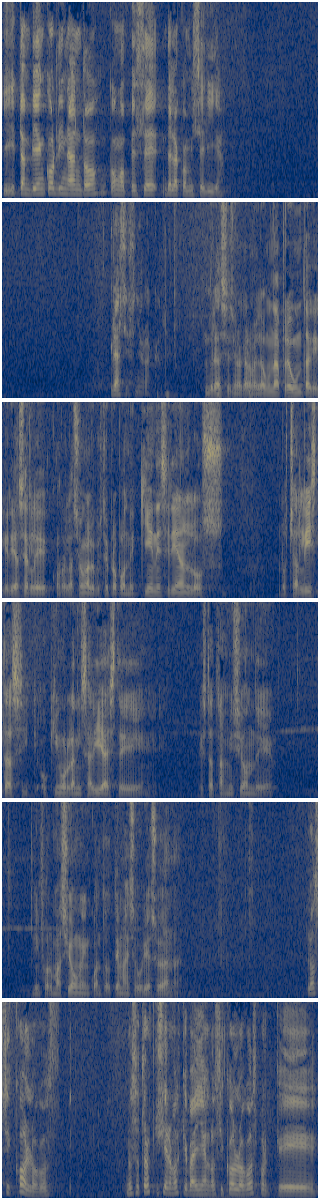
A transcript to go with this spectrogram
y también coordinando con OPC de la comisaría. Gracias, señor alcalde. Gracias, señora Carmela. Una pregunta que quería hacerle con relación a lo que usted propone. ¿Quiénes serían los, los charlistas y, o quién organizaría este, esta transmisión de, de información en cuanto a temas de seguridad ciudadana? Los psicólogos nosotros quisiéramos que vayan los psicólogos porque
